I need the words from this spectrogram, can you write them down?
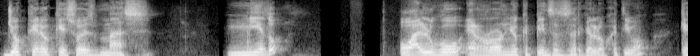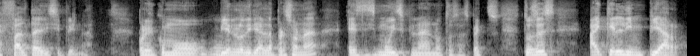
Yo creo que eso es más miedo o algo erróneo que piensas acerca del objetivo que falta de disciplina. Porque como bien lo diría la persona, es muy disciplinada en otros aspectos. Entonces, hay que limpiar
